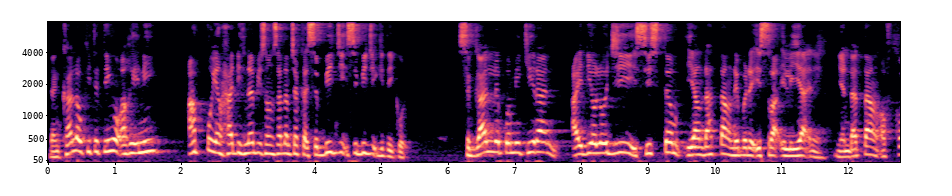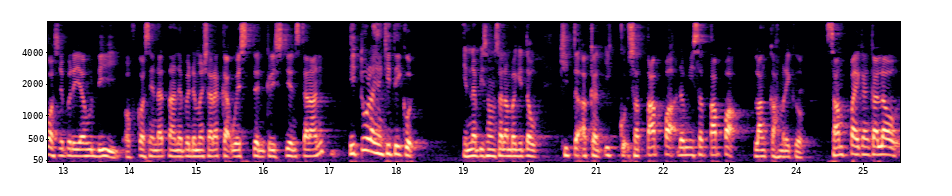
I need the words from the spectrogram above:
Dan kalau kita tengok hari ini apa yang hadis Nabi SAW cakap sebiji-sebiji kita ikut segala pemikiran, ideologi, sistem yang datang daripada Israeliat ni, yang datang of course daripada Yahudi, of course yang datang daripada masyarakat Western Christian sekarang ni, itulah yang kita ikut. Yang Nabi SAW bagi tahu, kita akan ikut setapak demi setapak langkah mereka. Sampaikan kalau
